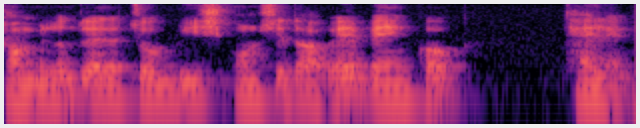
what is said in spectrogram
সম্মেলন দুই হাজার চব্বিশ অনুষ্ঠিত হবে ব্যাংকক, থাইল্যান্ড।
